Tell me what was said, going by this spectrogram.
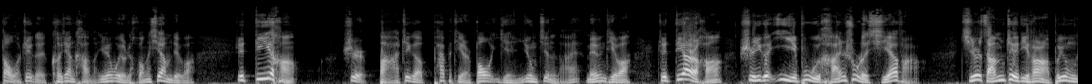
到我这个课件看吧，因为我有这黄线嘛，对吧？这第一行是把这个 Puppeteer 包引用进来，没问题吧？这第二行是一个异步函数的写法，其实咱们这个地方啊，不用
